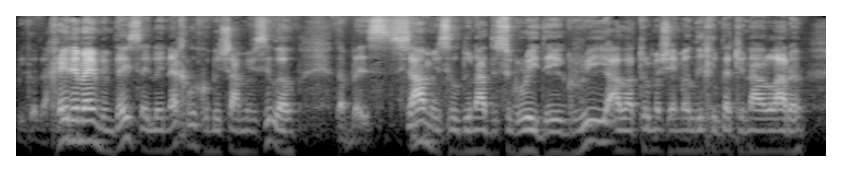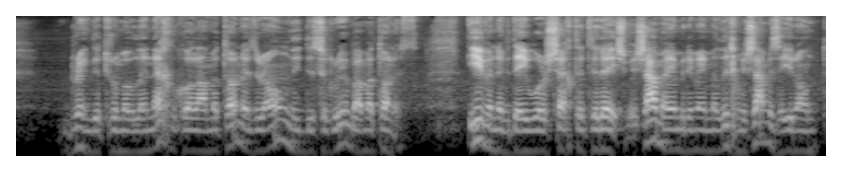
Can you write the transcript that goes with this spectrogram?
Because the Achedim they say Leinechluku b'Sham that do not disagree. They agree Allah Turma that you're not allowed to bring the truma of lenechel kol amatonis. They're only disagreeing about matonis, even if they were shechted today. Shveshama emri melich mishama say you don't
